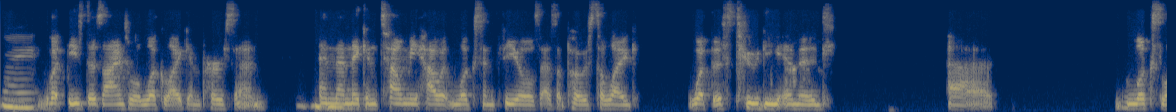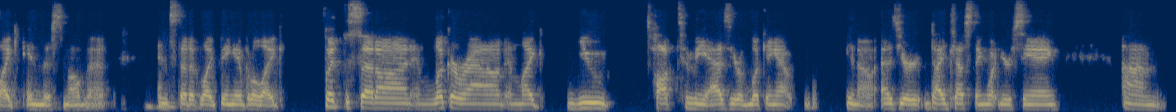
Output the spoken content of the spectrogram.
right. what these designs will look like in person mm-hmm. and then they can tell me how it looks and feels as opposed to like what this 2D image uh, looks like in this moment mm-hmm. instead of like being able to like put the set on and look around and like you talk to me as you're looking at you know, as you're digesting what you're seeing, um,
